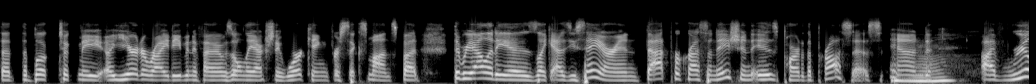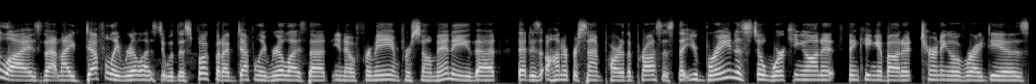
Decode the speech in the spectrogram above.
that the book took me a year to write, even if I was only actually working for six months. But the reality is, like, as you say, Erin, that procrastination is part of the process. Mm-hmm. And I've realized that, and I definitely realized it with this book, but I've definitely realized that, you know, for me and for so many, that that is 100% part of the process, that your brain is still working on it, thinking about it, turning over ideas,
